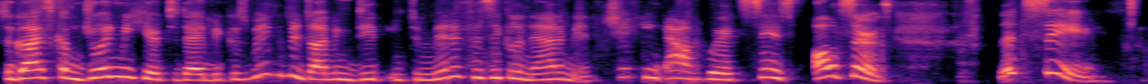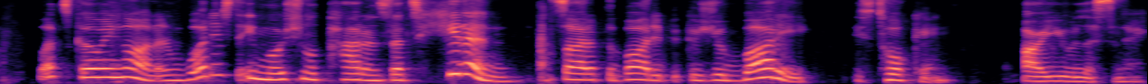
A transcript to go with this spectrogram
So, guys, come join me here today because we're going to be diving deep into metaphysical anatomy and checking out where it says ulcers. Let's see what's going on and what is the emotional patterns that's hidden inside of the body because your body is talking. Are you listening?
